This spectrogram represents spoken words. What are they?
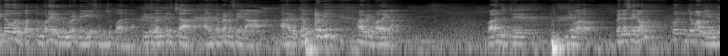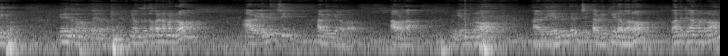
இதை ஒரு பத்து முறை இருபது முறை டெய்லி செஞ்சு பாருங்கள் இது வந்துருச்சா? அதுக்கப்புறம் என்ன செய்யலாம்? அப்படி ஜம்ப் பண்ணி அப்படி வளையலாம். வளைஞ்சிட்டு இங்கே வரோம். இப்போ என்ன செய்கிறோம் கொஞ்சமாக அப்படி எந்திரிக்கிறோம். இது இந்த பக்கம் போயிடும். இங்கே வந்ததுக்கப்புறம் என்ன பண்ணுறோம் அப்படி எந்திரிச்சு அப்படி கீழே வரோம். அவ்வளோதான் இருக்கிறோம். அப்படி எந்திரிச்சு அப்படி கீழே வரோம் வந்துட்டு என்ன பண்ணுறோம்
